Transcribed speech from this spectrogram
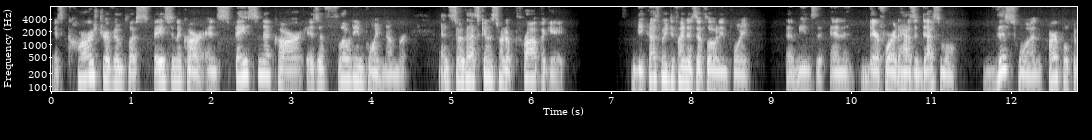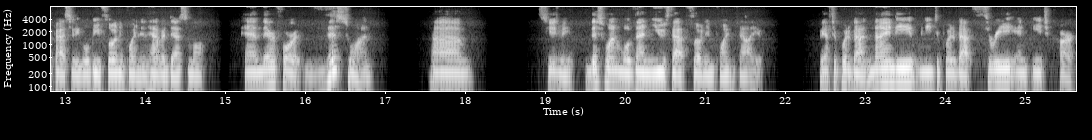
is cars driven plus space in a car, and space in a car is a floating point number. And so that's going to sort of propagate. Because we define it as a floating point, that means that, and therefore it has a decimal, this one, carpool capacity, will be floating point and have a decimal. And therefore this one, um, excuse me, this one will then use that floating point value. We have to put about 90. We need to put about three in each car.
